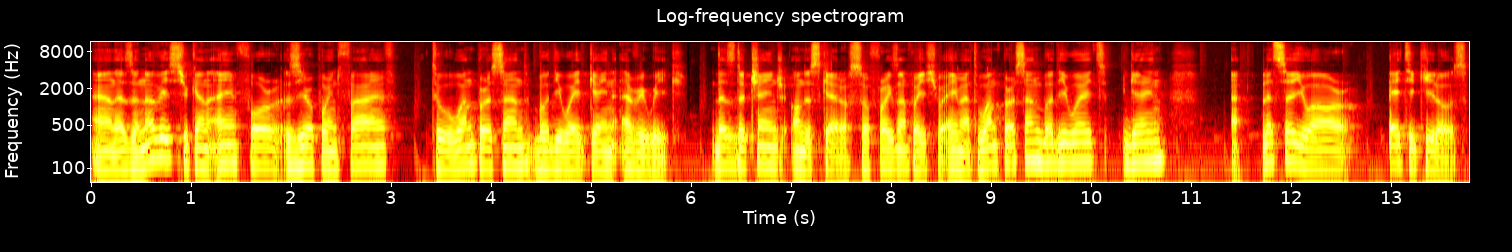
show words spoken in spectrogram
And as a novice, you can aim for 0.5 to 1% body weight gain every week. That's the change on the scale. So for example, if you aim at 1% body weight gain, uh, let's say you are 80 kilos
